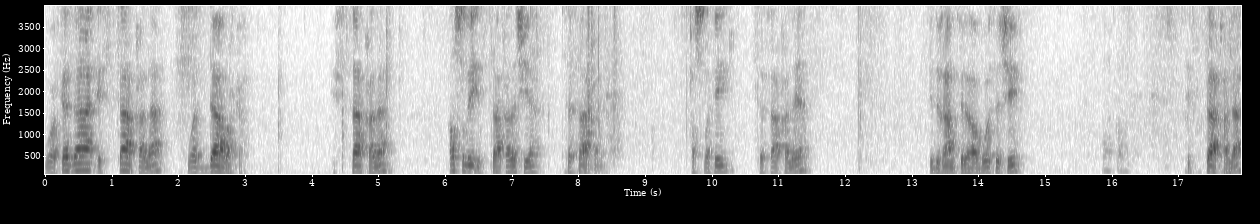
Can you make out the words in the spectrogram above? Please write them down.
وكذا الثاقل والدارك. الثاقل أصلي الثاقل شيء؟ تثاقل. أصلك تثاقل. إدغام كلا أبوت شيء؟ الثاقل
